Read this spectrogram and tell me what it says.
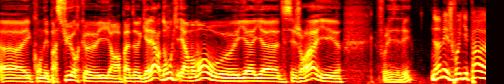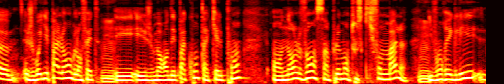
euh, et qu'on n'est pas sûr qu'il y aura pas de galère. Donc il y a un moment où il y a, il y a ces gens-là, faut les aider. Non, mais je voyais pas, euh, je voyais pas l'angle en fait, Mm. et, et je me rendais pas compte à quel point, en enlevant simplement tout ce qu'ils font de mal, Mm. ils vont régler euh,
